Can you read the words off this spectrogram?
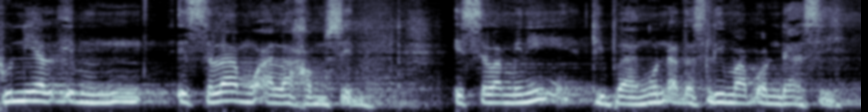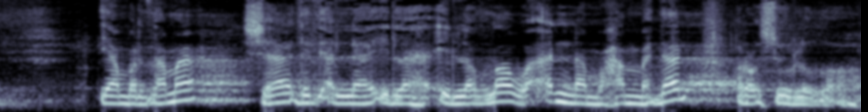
Bunyal Islamu ala khamsin Islam ini dibangun atas lima pondasi. Yang pertama syahadat alla ilaha illallah wa anna muhammadan rasulullah.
